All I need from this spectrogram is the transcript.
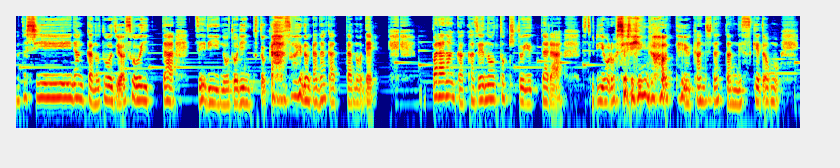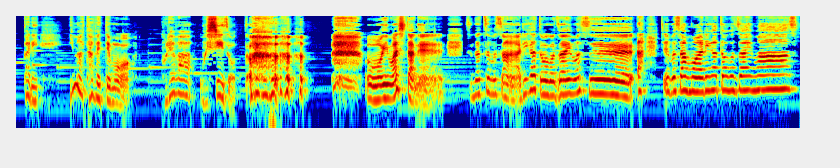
私なんかの当時はそういったゼリーのドリンクとか、そういうのがなかったので、っぱらなんか風邪の時と言ったら、すりおろしリンゴっていう感じだったんですけども、やっぱり今食べても、これは美味しいぞ、と 思いましたね。砂粒さん、ありがとうございます。あ、チェブさんもありがとうございます。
